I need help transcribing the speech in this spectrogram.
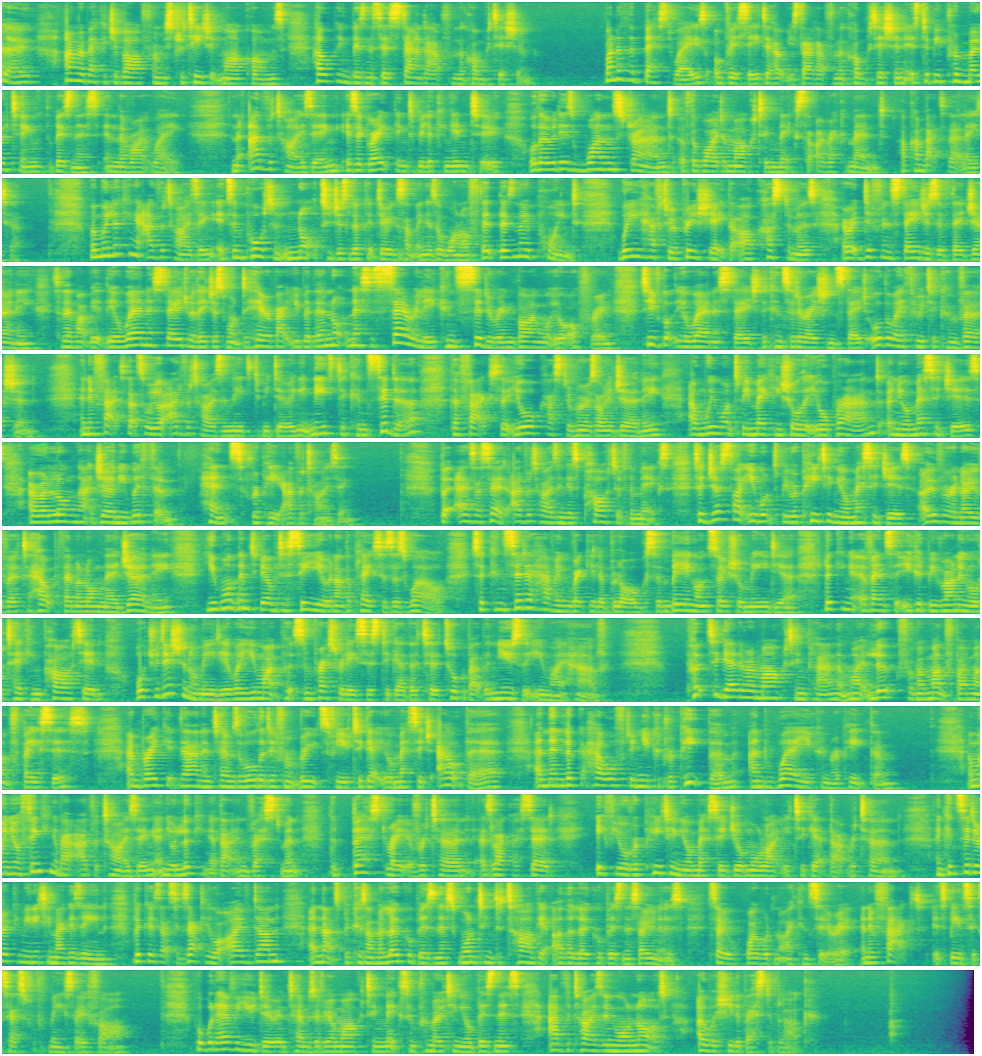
Hello, I'm Rebecca Jabbar from Strategic Marcomms, helping businesses stand out from the competition. One of the best ways, obviously, to help you stand out from the competition is to be promoting the business in the right way. And advertising is a great thing to be looking into, although it is one strand of the wider marketing mix that I recommend. I'll come back to that later. When we're looking at advertising, it's important not to just look at doing something as a one off. There's no point. We have to appreciate that our customers are at different stages of their journey. So they might be at the awareness stage where they just want to hear about you, but they're not necessarily considering buying what you're offering. So you've got the awareness stage, the consideration stage, all the way through to conversion. And in fact, that's what your advertising needs to be doing. It needs to consider the fact that your customer is on a journey, and we want to be making sure that your brand and your messages are along that journey journey with them, hence repeat advertising. But as I said, advertising is part of the mix. So just like you want to be repeating your messages over and over to help them along their journey, you want them to be able to see you in other places as well. So consider having regular blogs and being on social media, looking at events that you could be running or taking part in, or traditional media where you might put some press releases together to talk about the news that you might have put together a marketing plan that might look from a month by month basis and break it down in terms of all the different routes for you to get your message out there, and then look at how often you could repeat them and where you can repeat them. And when you're thinking about advertising and you're looking at that investment, the best rate of return, as like I said, if you're repeating your message, you're more likely to get that return. And consider a community magazine because that's exactly what I've done, and that's because I'm a local business wanting to target other local business owners. So why wouldn't I consider it? And in fact, it's been successful for me so far. But whatever you do in terms of your marketing mix and promoting your business, advertising or not, I wish you the best of luck.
